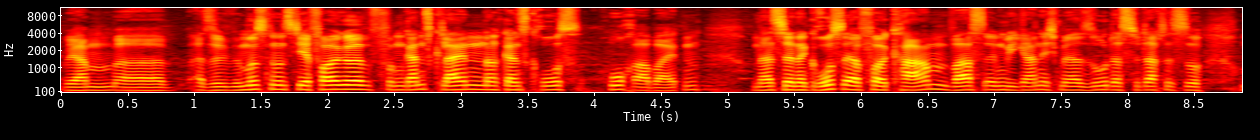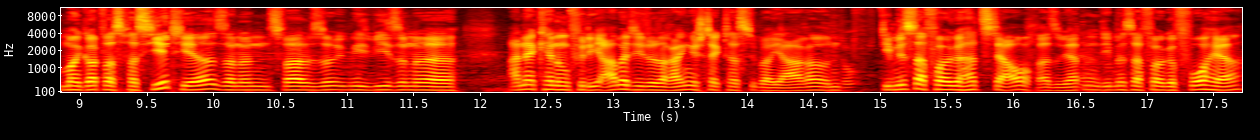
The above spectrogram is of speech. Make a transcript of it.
Wir haben, äh, also wir mussten uns die Erfolge vom ganz Kleinen nach ganz groß hocharbeiten. Und als dann der große Erfolg kam, war es irgendwie gar nicht mehr so, dass du dachtest so, oh mein Gott, was passiert hier? Sondern es war so irgendwie wie so eine Anerkennung für die Arbeit, die du da reingesteckt hast über Jahre. Und die Misserfolge hat es ja auch. Also wir hatten die Misserfolge vorher.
